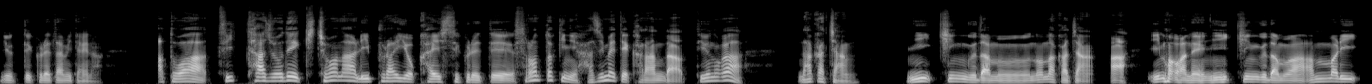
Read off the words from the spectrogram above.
言ってくれたみたいな。あとは、ツイッター上で貴重なリプライを返してくれて、その時に初めて絡んだっていうのが、中ちゃん。にキングダムの中ちゃん。あ、今はね、にキングダムはあんまり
